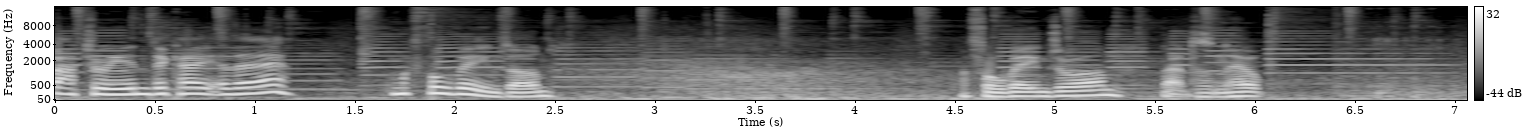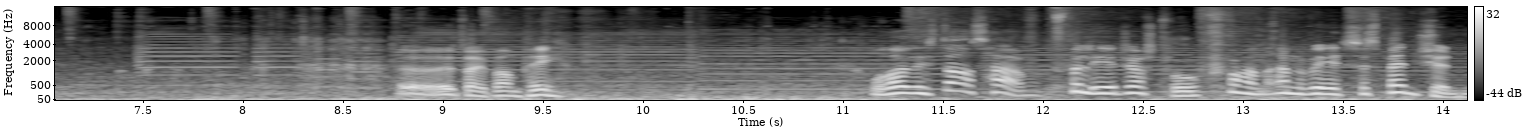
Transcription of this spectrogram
battery indicator there. My full beams on. My full beams are on. That doesn't help. Uh, it's very bumpy. Although this does have fully adjustable front and rear suspension.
